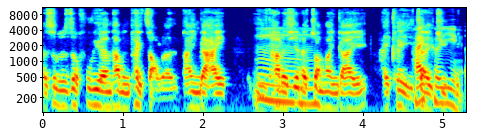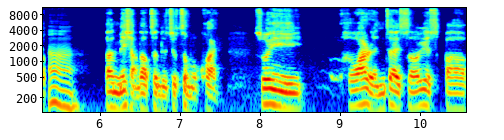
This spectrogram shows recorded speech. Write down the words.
是不是这傅月安他们太早了？他应该还以他的现在状况，应该还可以再去，嗯。但没想到真的就这么快，所以荷花人在十二月十八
